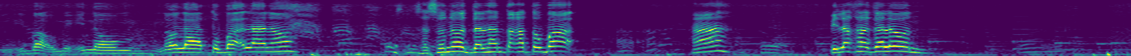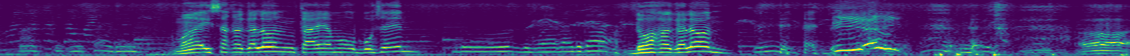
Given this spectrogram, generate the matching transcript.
yung iba umiinom. Nola, tuba la no? Sa sunod, dalhan ta ka tuba. Ha? Pila ka galon? Mga isa ka galon, kaya mo ubusin? Du duwaran ka. Duha ka galon. Uh,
